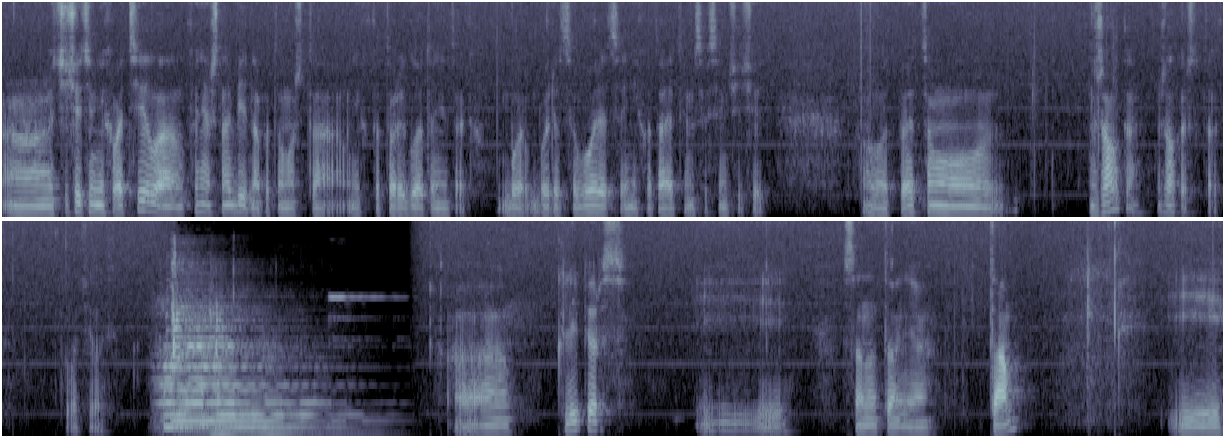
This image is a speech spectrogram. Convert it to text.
чуть-чуть им не хватило. Конечно, обидно, потому что у них который год они так борются, борются, и не хватает им совсем чуть-чуть. Вот, поэтому жалко, жалко, что так получилось. Клиперс и Сан-Антонио там, и,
